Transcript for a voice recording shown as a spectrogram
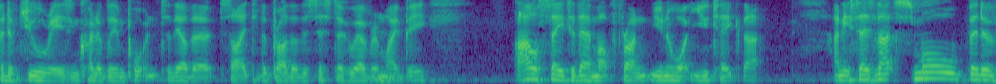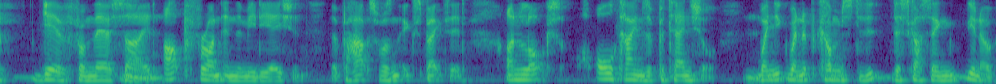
bit of jewelry is incredibly important to the other side, to the brother, the sister, whoever it hmm. might be. I'll say to them up front, you know what, you take that. And he says that small bit of give from their hmm. side up front in the mediation that perhaps wasn't expected unlocks all kinds of potential hmm. when you, when it comes to d- discussing, you know,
